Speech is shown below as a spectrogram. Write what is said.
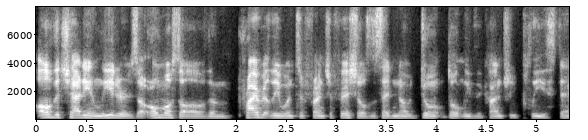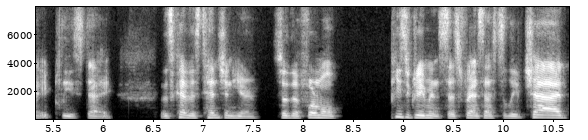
all the Chadian leaders, or almost all of them, privately went to French officials and said, "No, don't don't leave the country. Please stay. Please stay." There's kind of this tension here. So the formal peace agreement says France has to leave Chad.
